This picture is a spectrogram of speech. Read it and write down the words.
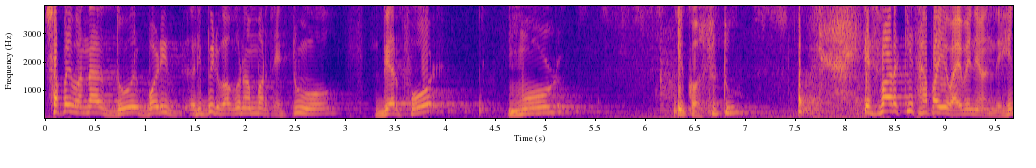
सबैभन्दा दो बढी रिपिट भएको नम्बर चाहिँ टू हो। Therefore mode equals to two यसबाट के थाहा पायो भाइ बहिनी भनेदेखि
